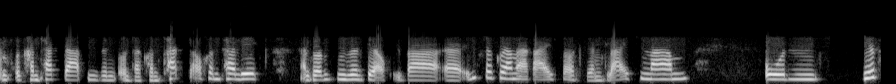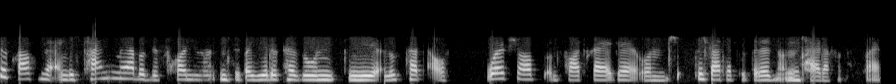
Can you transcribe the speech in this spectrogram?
Unsere Kontaktdaten sind unter Kontakt auch hinterlegt. Ansonsten sind wir auch über äh, Instagram erreichbar unter dem gleichen Namen. Und Hilfe brauchen wir eigentlich keine mehr, aber wir freuen uns über jede Person, die Lust hat auf Workshops und Vorträge und sich weiterzubilden und ein Teil davon zu sein.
